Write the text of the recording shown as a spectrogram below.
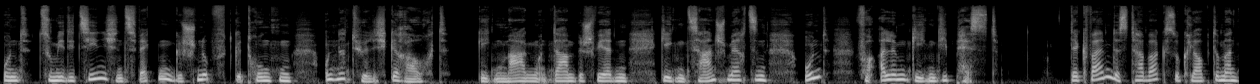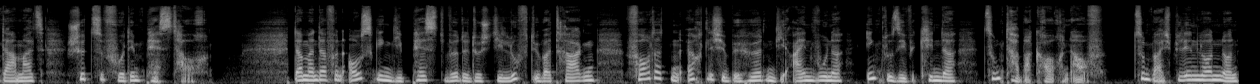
und zu medizinischen Zwecken geschnupft, getrunken und natürlich geraucht, gegen Magen- und Darmbeschwerden, gegen Zahnschmerzen und vor allem gegen die Pest. Der Qualm des Tabaks, so glaubte man damals, schütze vor dem Pesthauch. Da man davon ausging, die Pest würde durch die Luft übertragen, forderten örtliche Behörden die Einwohner inklusive Kinder zum Tabakrauchen auf zum Beispiel in London,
